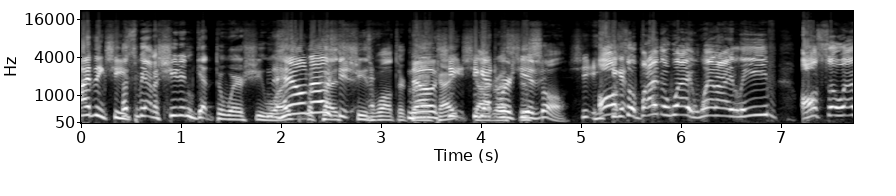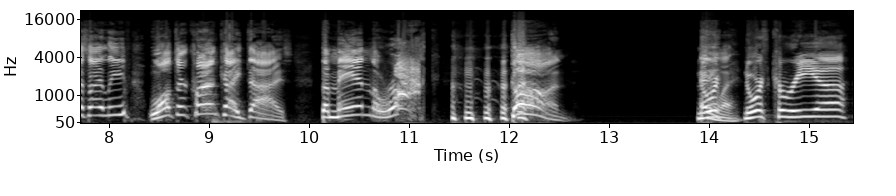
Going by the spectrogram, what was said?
I think she's Let's be honest. She didn't get to where she was Hell no, because she- she's Walter Cronkite. no, she- she got to where she is- Soul. she- also, got- by the way, when I leave, also as I leave, Walter Cronkite dies. The man, the Rock, gone. North, anyway. North Korea.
